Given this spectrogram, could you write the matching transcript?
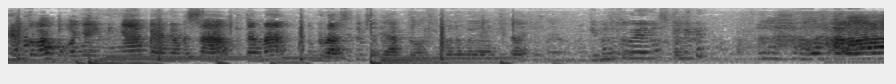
enak lah pokoknya intinya pengen yang besar karena durasi itu bisa diatur. Gimana gaya kita aja sayang gimana tuh gayanya sekali kan alah alah. Alah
